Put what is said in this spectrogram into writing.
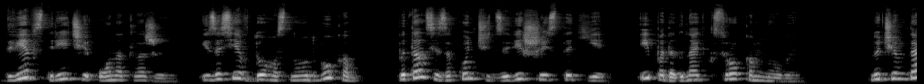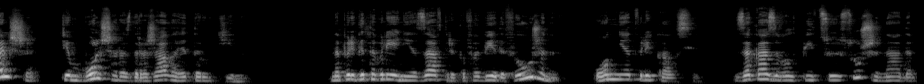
Две встречи он отложил и, засев дома с ноутбуком, пытался закончить зависшие статьи и подогнать к срокам новые. Но чем дальше, тем больше раздражала эта рутина. На приготовление завтраков, обедов и ужинов он не отвлекался. Заказывал пиццу и суши на дом.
